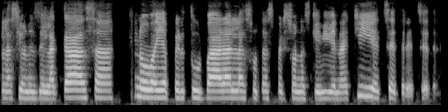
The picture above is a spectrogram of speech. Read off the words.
relaciones de la casa, que no vaya a perturbar a las otras personas que viven aquí, etcétera, etcétera.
